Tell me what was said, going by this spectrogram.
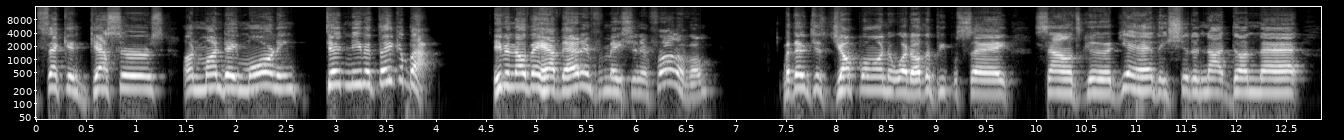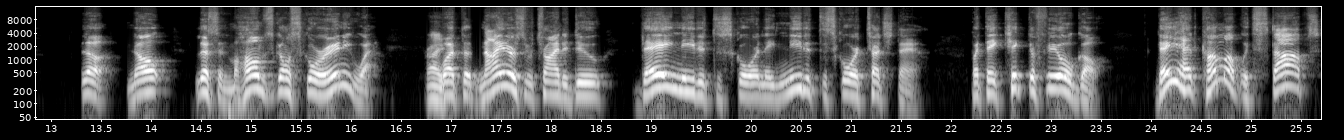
second guessers on Monday morning didn't even think about, even though they have that information in front of them. But they just jump on to what other people say. Sounds good. Yeah, they should have not done that. Look, no, listen, Mahomes is going to score anyway. Right. What the Niners were trying to do, they needed to score and they needed to score a touchdown, but they kicked the field goal. They had come up with stops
